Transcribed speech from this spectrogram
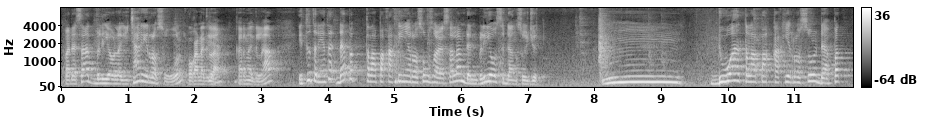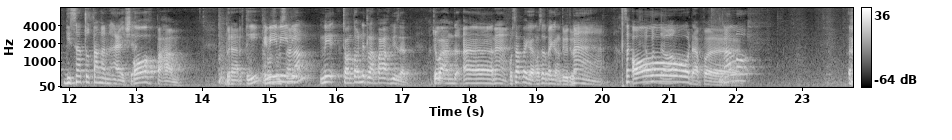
Pada saat beliau lagi cari Rasul, Oh, karena gelap? ya, karena gelap, itu ternyata dapat telapak kakinya Rasul sallallahu alaihi wasallam dan beliau sedang sujud. Hmm. Dua telapak kaki Rasul dapat di satu tangan Aisyah. Oh, paham. Berarti Ini ini ini, ini contoh ini telapak kaki Ustaz. Coba anda, eh, Nah. Ustaz pegang, Ustaz pegang tiba-tiba. Nah, sek, oh, dapat. Kalau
